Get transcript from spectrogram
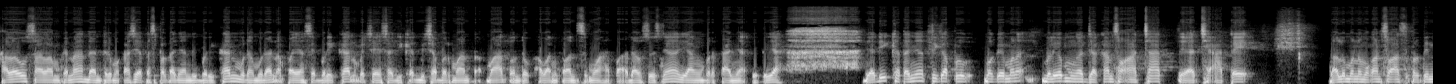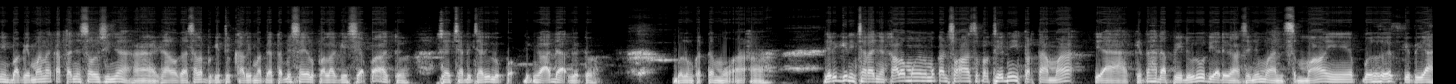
halo, salam kenal dan terima kasih atas pertanyaan diberikan. Mudah-mudahan apa yang saya berikan, apa yang saya sajikan bisa bermanfaat untuk kawan-kawan semua, pada khususnya yang bertanya gitu ya. Jadi katanya 30 bagaimana beliau mengerjakan soal cat ya CAT lalu menemukan soal seperti ini bagaimana katanya solusinya nah kalau nggak salah begitu kalimatnya tapi saya lupa lagi siapa itu saya cari-cari lupa nggak ada gitu belum ketemu ah, ah. Jadi gini caranya kalau menemukan soal seperti ini pertama ya kita hadapi dulu dia dengan senyuman. Smile bus gitu ya.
